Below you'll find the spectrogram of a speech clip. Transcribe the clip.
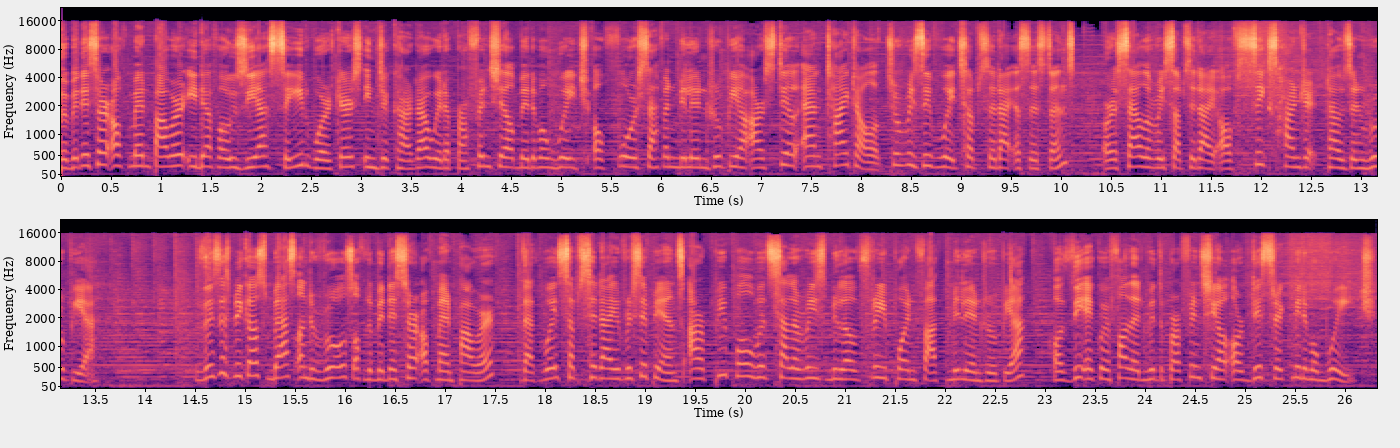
The Minister of Manpower Ida Fauziyah said workers in Jakarta with a provincial minimum wage of 47 million rupiah are still entitled to receive wage subsidy assistance or a salary subsidy of 600,000 rupiah. This is because based on the rules of the Minister of Manpower, that wage subsidy recipients are people with salaries below 3.5 million rupiah or the equivalent with the provincial or district minimum wage.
